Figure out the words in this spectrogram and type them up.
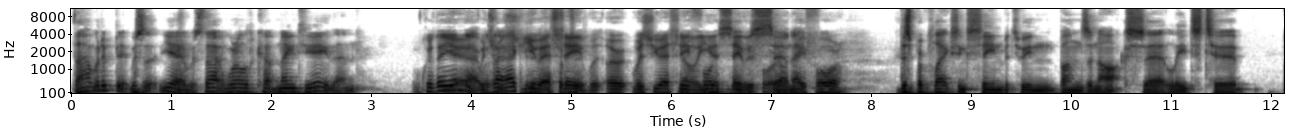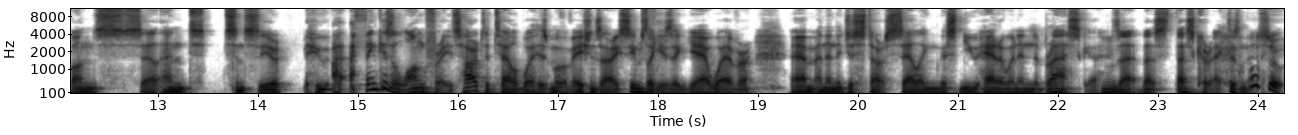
That would have been was it, yeah was that World Cup '98 then? Were they in Yeah, that? which Was that was accurate? USA, I'm saying. wa- or was USA? No, four- USA was 94? uh, Oh, 94. This perplexing scene between Buns and Ox uh, leads to Buns uh, and Sincere, who I, I think is along for it. It's hard to tell what his motivations are. He seems like he's like, yeah, whatever. Um, and then they just start selling this new heroin in Nebraska. Is that that's that's correct, isn't it? Also,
